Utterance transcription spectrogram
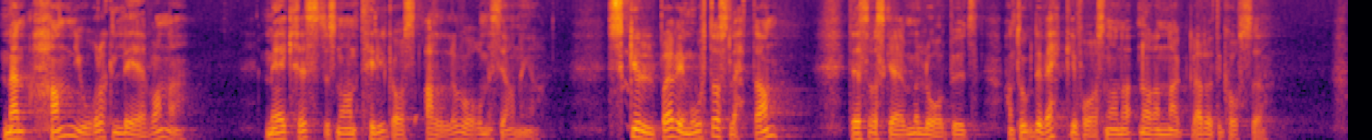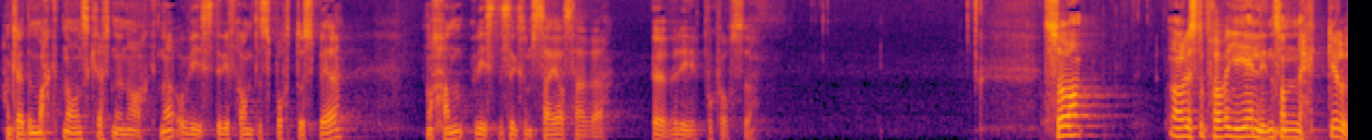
Men han gjorde dere levende med Kristus når han tilga oss alle våre misgjerninger. Skyldbrevet imot oss letta han det som var skrevet med lovbud. Han tok det vekk ifra oss når han nagla det til korset. Han kledde makten og åndskreftene nakne og viste dem fram til spott og spe når han viste seg som seiersherre over dem på korset. Så nå har jeg lyst til å prøve å gi en liten sånn nøkkel.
